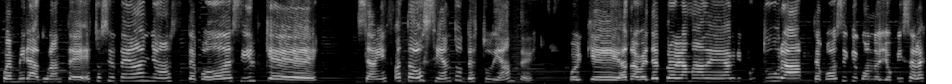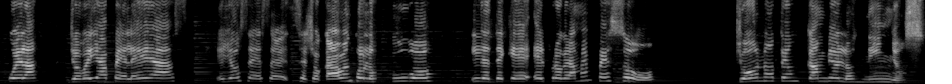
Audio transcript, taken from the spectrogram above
Pues mira, durante estos siete años te puedo decir que se han impactado cientos de estudiantes, porque a través del programa de agricultura, te puedo decir que cuando yo pisé la escuela, yo veía peleas, ellos se, se, se chocaban con los tubos, y desde que el programa empezó, yo noté un cambio en los niños.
